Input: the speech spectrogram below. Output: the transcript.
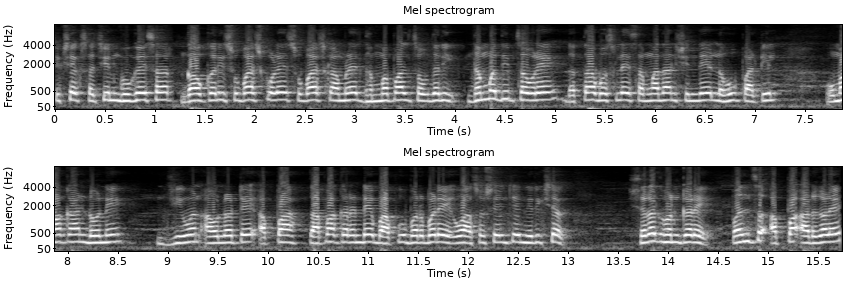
शिक्षक सचिन घुगे सर गावकरी सुभाष कोळे सुभाष कांबळे धम्मपाल चौधरी धम्मदीप चौरे दत्ता भोसले समाधान शिंदे लहू पाटील उमाकांत ढोणे जीवन आवलटे अप्पा चापा करंडे बापू बरबडे व असोसिएशनचे निरीक्षक शरद भनकडे पंच अप्पा अडगळे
